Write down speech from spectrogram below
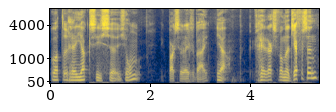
wat reacties, eh, John. ik pak ze er even bij. Ja. Geen reactie van Jefferson.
